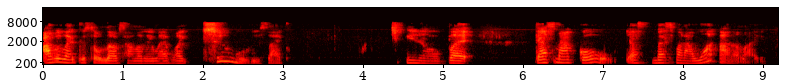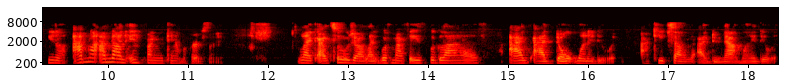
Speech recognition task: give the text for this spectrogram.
I would like to so Love's Holiday would have like two movies, like you know, but that's my goal. That's that's what I want out of life. You know, I'm not I'm not an in front of the camera person. Like I told y'all, like with my Facebook Live, I I don't want to do it. I keep telling you, I do not want to do it.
